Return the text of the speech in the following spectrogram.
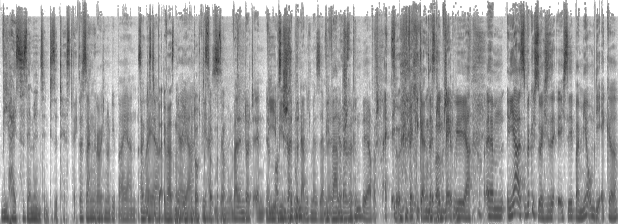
wie heiße Semmeln sind diese Tests weg? Das sagen, glaube ich, nur die Bayern. Sagen das die ja. Ba- ich weiß nicht, ja, ja. wie das sagt man so. Semmel? Weil in, Deutsch, in, im Wie- wie sagt man Schrippen? gar nicht mehr Semmel. Wie warme ja, wird- Schrippen? Ja, wahrscheinlich. So, weggegangen Das wie geht weg wie, ja. Ähm, ja, ist wirklich so. Ich, ich sehe bei mir um die Ecke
